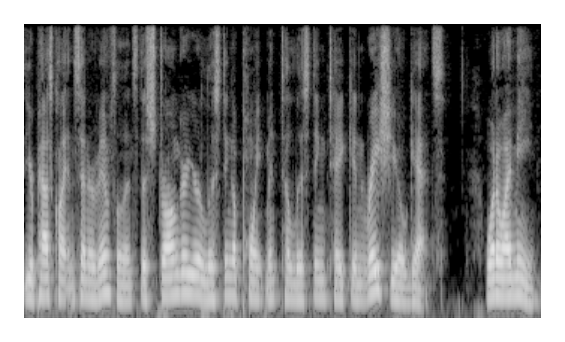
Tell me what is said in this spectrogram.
your past client and center of influence, the stronger your listing appointment to listing taken ratio gets. What do I mean?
